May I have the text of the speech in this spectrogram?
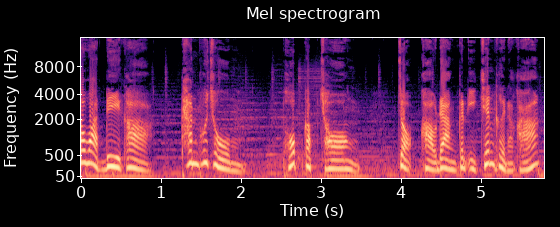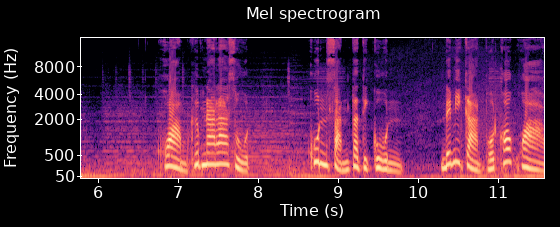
สวัสดีค่ะ ท่านผู้ชม พบกับช่อง เจาะข่าวดังกันอีกเช่นเคยนะคะ ความคืบหน้าล่าสุด คุณสันตติกุล ได้มีการโพสต์ข้อความ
